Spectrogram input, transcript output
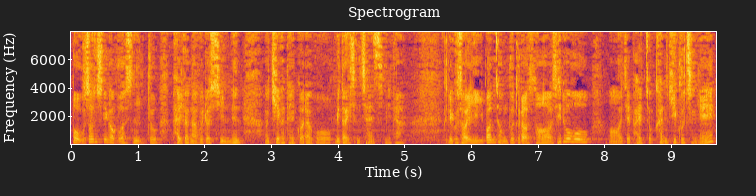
또 우선순위가 무엇인지도 발견하고 이럴 수 있는 어, 기회가 될 거라고 믿어 의심치 않습니다. 그리고 저희 이번 정부 들어서 새로 어, 이제 발족한 기구 중에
